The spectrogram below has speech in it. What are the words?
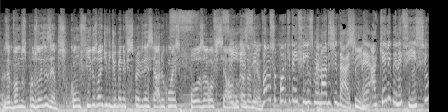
por exemplo, vamos para os dois exemplos. Com filhos, vai dividir o benefício previdenciário com a esposa oficial Sim, do casamento. Esse, vamos supor que tem filhos menores de idade. Sim. Né? Aquele benefício,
